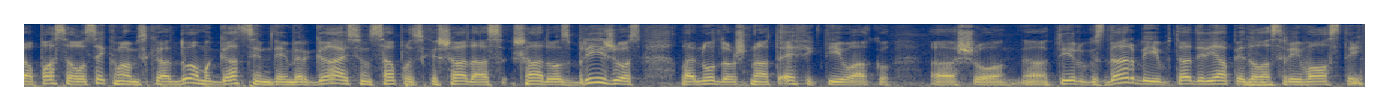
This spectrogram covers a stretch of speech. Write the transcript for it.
Tā pasaules ekonomiskā doma gadsimtiem ir gājusi un sapratusi, ka šādās, šādos brīžos, lai nodrošinātu efektīvāku šo tirgus darbību, tad ir jāpiedalās arī valstī.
